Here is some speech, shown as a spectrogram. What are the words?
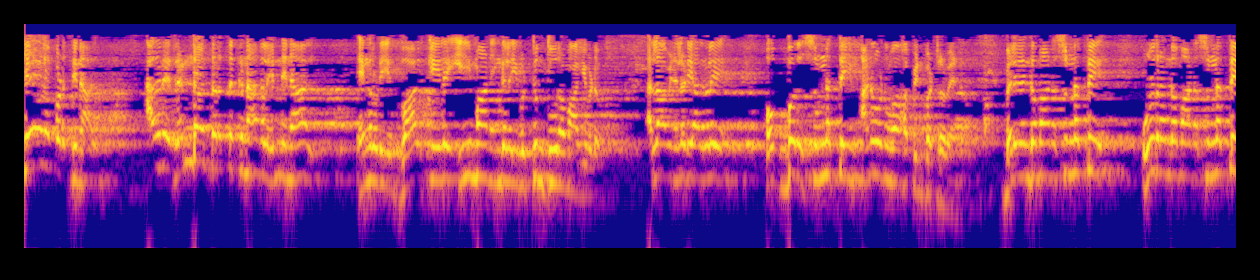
கேவலப்படுத்தினால் அதனை இரண்டாம் தரத்துக்கு நாங்கள் எண்ணினால் எங்களுடைய வாழ்க்கையில ஈமான் எங்களை விட்டும் தூரமாகிவிடும். அல்லாவின் நிலடியார்களே ஒவ்வொரு சுண்ணத்தையும் அணு அணுவாக பின்பற்ற வேண்டும். வெளிரங்கமான சுண்ணத்து உள்ரங்கமான சுண்ணத்து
